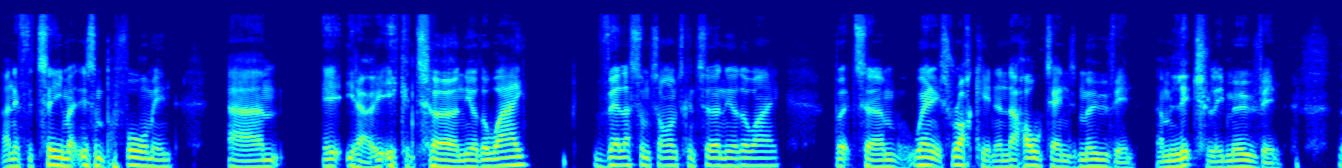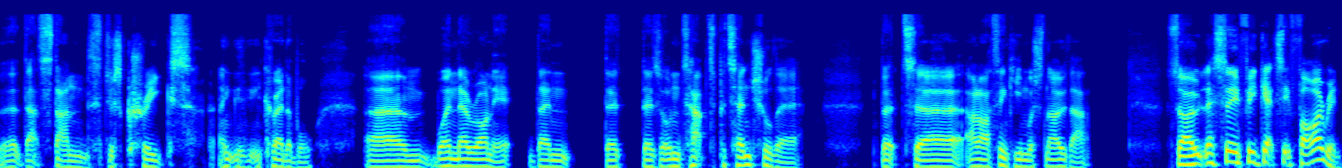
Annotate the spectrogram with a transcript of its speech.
and if the team isn't performing, um, it, you know, it can turn the other way. Villa sometimes can turn the other way, but um, when it's rocking and the Holte End's moving, I'm literally moving. Uh, that stand just creaks, incredible. Um, when they're on it, then there, there's untapped potential there. But uh, and I think he must know that. So let's see if he gets it firing,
